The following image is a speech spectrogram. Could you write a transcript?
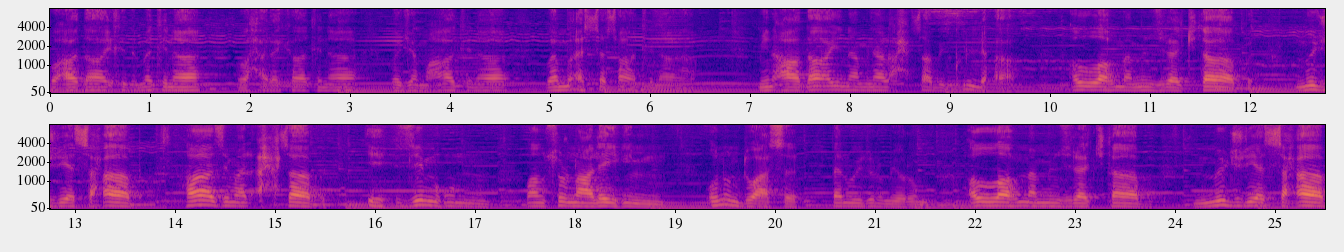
وأعداء خدمتنا وحركاتنا وجماعاتنا ومؤسساتنا. من أعدائنا من الأحزاب كلها Allahümme münzilel kitab, mücriye sahab, hazimel ahsab, ihzimhum, vansurna aleyhim. Onun duası, ben uydurmuyorum. Allahümme münzilel kitab, mücriye sahab,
